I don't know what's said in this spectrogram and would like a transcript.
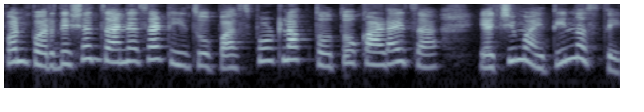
पण परदेशात जाण्यासाठी जो पासपोर्ट लागतो तो काढायचा याची माहिती नसते.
